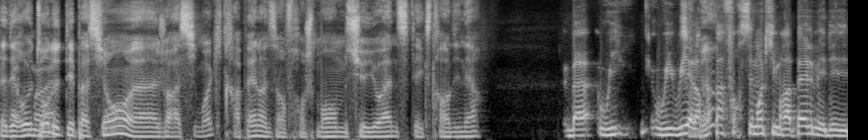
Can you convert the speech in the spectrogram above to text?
Tu as des retours de tes patients, euh, genre à six mois, qui te rappellent en disant franchement, monsieur Johan, c'était extraordinaire? Bah oui, oui, oui. Alors, pas forcément qui me rappellent, mais des,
